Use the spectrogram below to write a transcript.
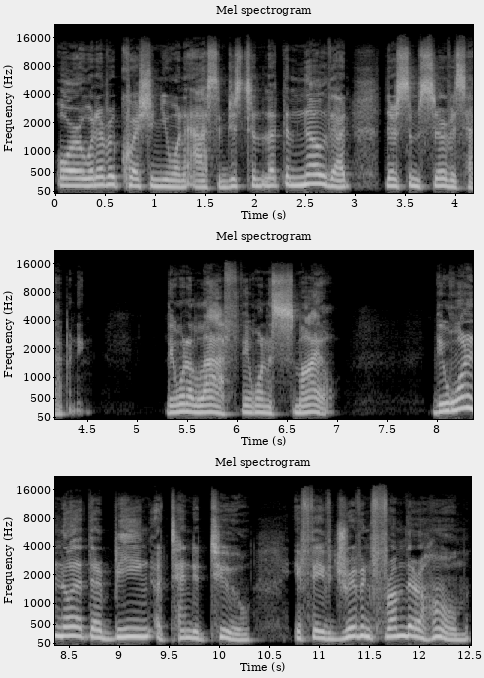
Or whatever question you want to ask them, just to let them know that there's some service happening. They want to laugh, they want to smile. They want to know that they're being attended to if they've driven from their home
